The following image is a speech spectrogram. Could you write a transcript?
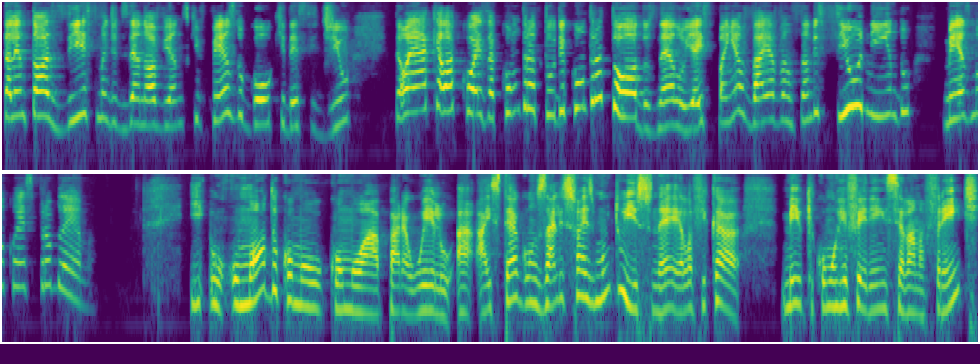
talentosíssima de 19 anos que fez o gol que decidiu. Então é aquela coisa contra tudo e contra todos, né, Lu? E a Espanha vai avançando e se unindo mesmo com esse problema. E o, o, modo como, como a Parauelo, a, a Esther Gonzalez faz muito isso, né? Ela fica meio que como referência lá na frente,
